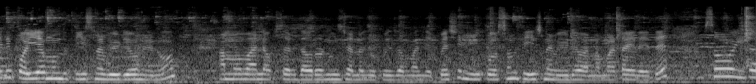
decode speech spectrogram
ఇది పొయ్యే ముందు తీసిన వీడియో నేను. అమ్మవారిని ఒకసారి దౌరం నుంచి అన్న చూపిద్దామని చెప్పేసి మీకోసం తీసిన వీడియో అన్నమాట ఇదైతే. సో ఇంకా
